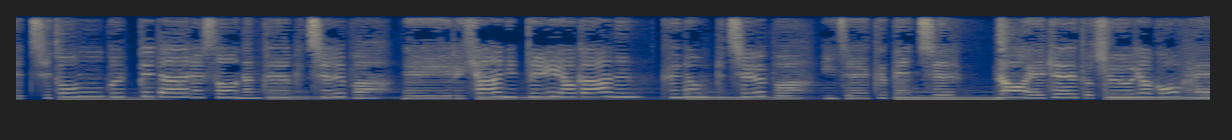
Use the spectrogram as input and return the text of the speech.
대치동 불빛 아래서 난 그 빛을 봐 내일을 향해 뛰어가는 그 눈빛을 봐 이제 그 빛을 너에게도 주려고 해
